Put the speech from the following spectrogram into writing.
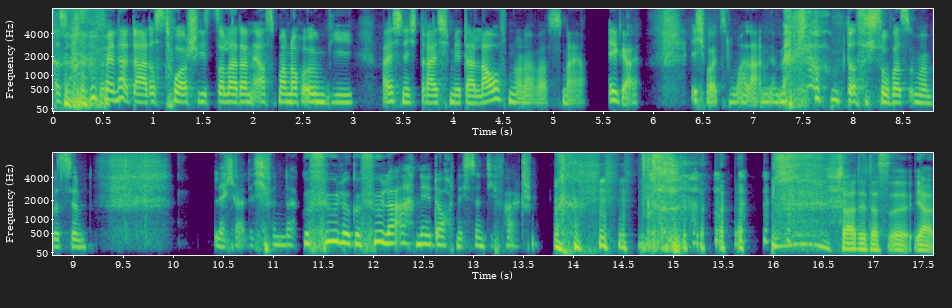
also wenn er da das Tor schießt, soll er dann erstmal noch irgendwie, weiß nicht, 30 Meter laufen oder was? Naja, egal. Ich wollte es nur mal angemerkt haben, dass ich sowas immer ein bisschen lächerlich finde. Gefühle, Gefühle, ach nee, doch nicht, sind die falschen. Schade, dass, äh, ja,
